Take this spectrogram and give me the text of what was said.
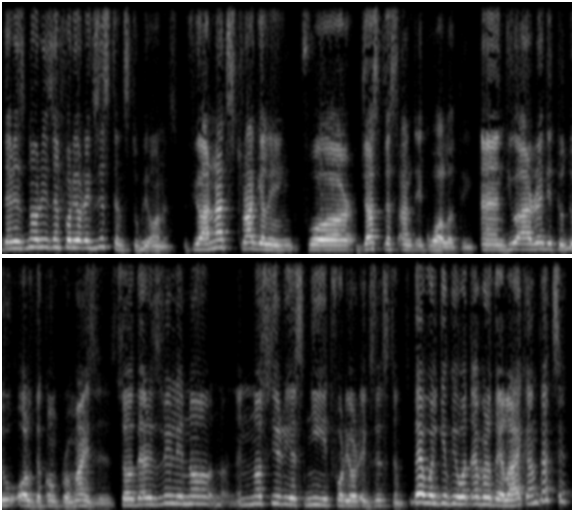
there is no reason for your existence, to be honest. If you are not struggling for justice and equality and you are ready to do all the compromises, so there is really no, no, no serious need for your existence. They will give you whatever they like, and that's it.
